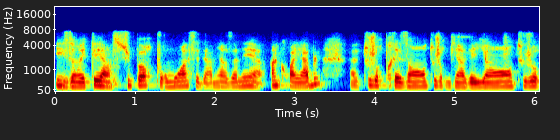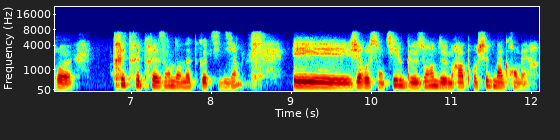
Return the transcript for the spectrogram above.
Ils ont été un support pour moi ces dernières années euh, incroyable, toujours présents, toujours bienveillants, toujours très très présents dans notre quotidien. Et j'ai ressenti le besoin de me rapprocher de ma grand-mère.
